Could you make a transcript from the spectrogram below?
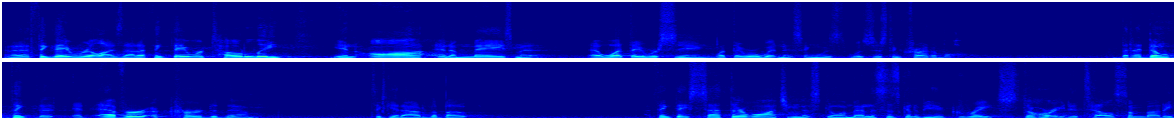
And I think they realized that. I think they were totally in awe and amazement at what they were seeing, what they were witnessing was, was just incredible. But I don't think that it ever occurred to them to get out of the boat. I think they sat there watching this, going, man, this is going to be a great story to tell somebody.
